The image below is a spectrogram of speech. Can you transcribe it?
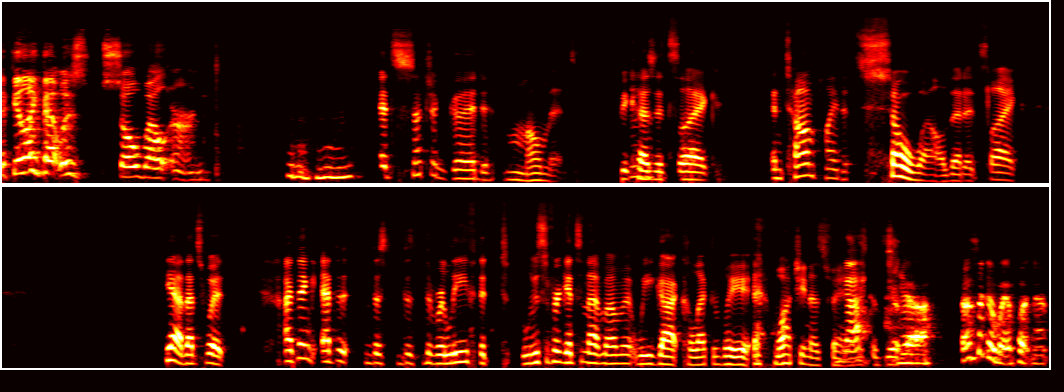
I feel like that was so well earned. Mm-hmm. It's such a good moment because mm-hmm. it's like, and Tom played it so well that it's like, yeah, that's what I think at the the the, the relief that Lucifer gets in that moment, we got collectively watching as fans. Yeah. yeah, that's a good way of putting it.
